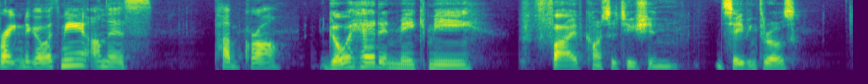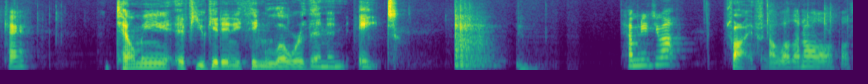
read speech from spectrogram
Brighton to go with me on this pub crawl. Go ahead and make me five Constitution saving throws. Okay. Tell me if you get anything lower than an eight. How many do you want? Five. Oh, well, then I'll roll both.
